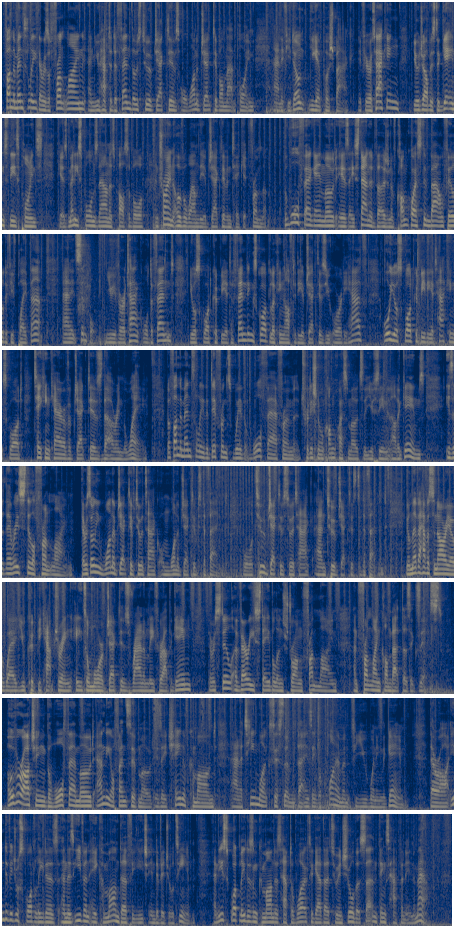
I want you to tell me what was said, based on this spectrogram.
Fundamentally, there is a front line, and you have to defend those two objectives or one objective on that point, and if you don't, you get pushed back. If you're attacking, your job is to get into these points, get as many spawns down as possible, and try and overwhelm the objective and take it from them. The Warfare game mode is a standard version of Conquest in Battlefield if you've played that, and it's simple. You either attack or defend, your squad could be a defending squad looking after the objectives you already have, or your squad could be the attacking squad taking care of objectives that are in the way. But fundamentally the difference with Warfare from traditional Conquest modes that you've seen in other games is that there is still a front line. There is only one objective to attack and one objective to defend, or two objectives to attack and two objectives to defend. You'll never have a scenario where you could be capturing eight or more objectives randomly throughout the game. There is still a very stable and strong front line, and frontline combat does exist. Overarching the warfare mode and the offensive mode is a chain of command and a teamwork system that is a requirement for you winning the game. There are individual squad leaders and there's even a commander for each individual team. And these squad leaders and commanders have to work together to ensure that certain things happen in the map.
